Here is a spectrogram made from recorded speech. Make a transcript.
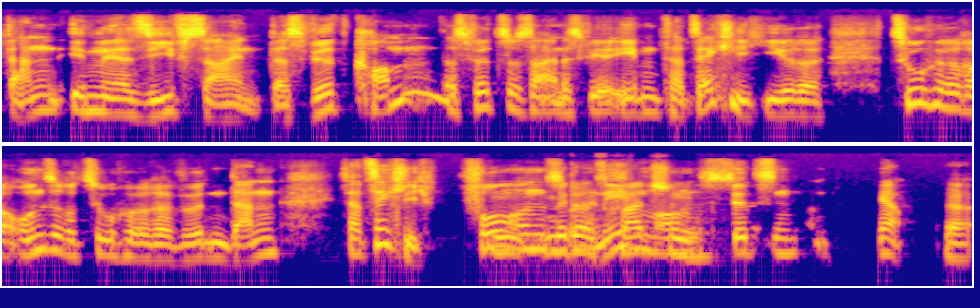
dann immersiv sein. Das wird kommen, das wird so sein, dass wir eben tatsächlich ihre Zuhörer, unsere Zuhörer würden dann tatsächlich vor uns Mit oder uns neben quatschen. uns sitzen. Ja. ja.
